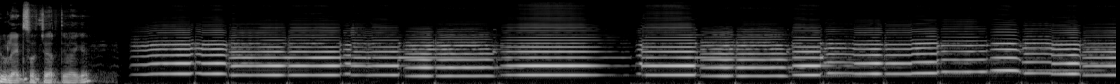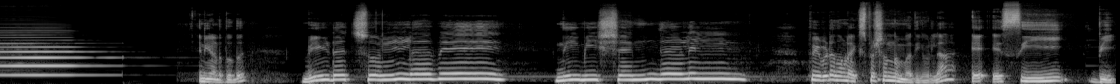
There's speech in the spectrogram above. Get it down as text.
ടു ലൈൻസ് ചേർത്ത് വയ്ക്കാം. ഇനി അടുത്തത് വിട ചൊല്ലവേ നിമിഷങ്ങളിൽ. അപ്പോൾ ഇവിടെ നമ്മൾ എക്സ്പ്രഷൻ ഒന്നും മതിയില്ല A S C B.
